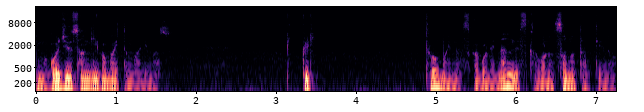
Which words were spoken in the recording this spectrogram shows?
今 53GB もあります。びっくり。どう思いますか？これ何ですか？このその他っていうのは。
